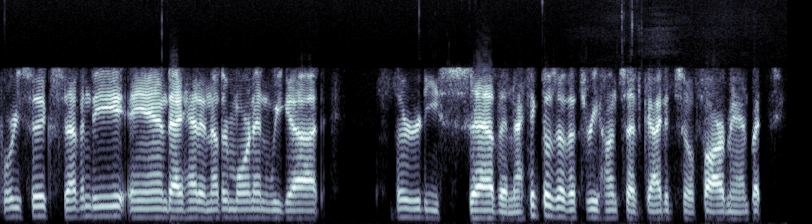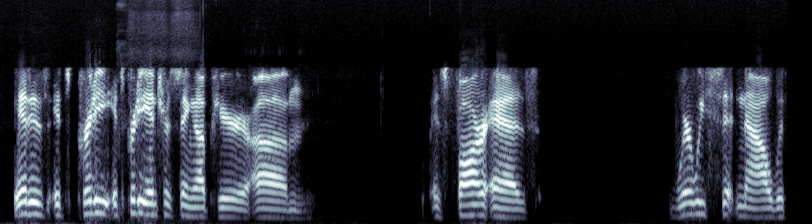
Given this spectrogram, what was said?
46, 70, and I had another morning we got 37. I think those are the three hunts I've guided so far, man. But it is it's pretty it's pretty interesting up here. Um, as far as where we sit now with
